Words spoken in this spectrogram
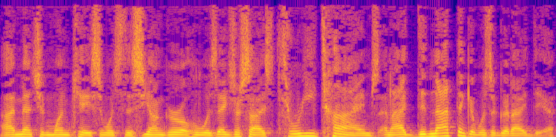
I mentioned one case in which this young girl who was exorcised three times, and I did not think it was a good idea,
